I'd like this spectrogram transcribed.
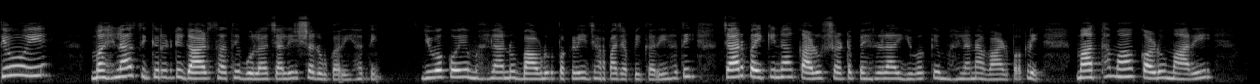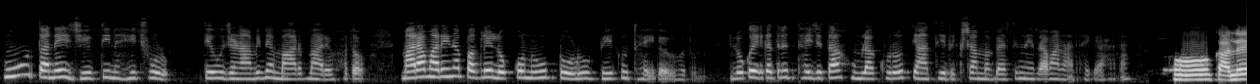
તેઓએ મહિલા સિક્યુરિટી ગાર્ડ સાથે બોલાચાલી શરૂ કરી હતી. યુવકોએ મહિલાનું બાવડું પકડી ઝાપાઝાપી કરી હતી. ચાર પૈકીના કાળું શર્ટ પહેરેલા યુવકે મહિલાના વાળ પકડી. માથામાં કડું મારી, હું તને જીવતી નહીં છોડું, તેવું જણાવીને માર માર્યો હતો. મારામારીના પગલે લોકોનું ટોળું ભેગું થઈ ગયું હતું. લોકો એકત્રિત થઈ જતા હુમલાખોરો ત્યાંથી રિક્ષામાં બેસીને રવાના થઈ ગયા હતા. કાલે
